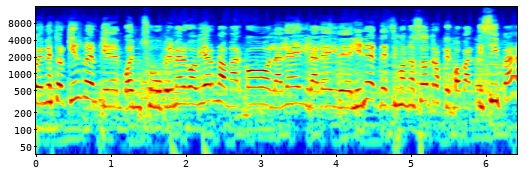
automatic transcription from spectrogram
Fue Néstor Kirchner quien en su primer gobierno marcó la ley, la ley del INET, decimos nosotros, que coparticipa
